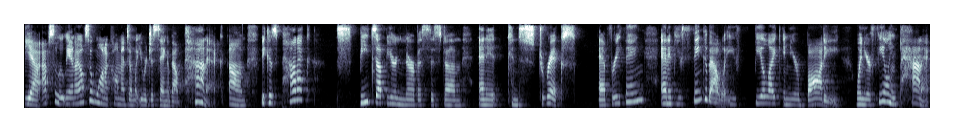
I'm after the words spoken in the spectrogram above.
Yeah, absolutely. And I also want to comment on what you were just saying about panic, um, because panic speeds up your nervous system and it constricts everything. And if you think about what you feel like in your body when you're feeling panic,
